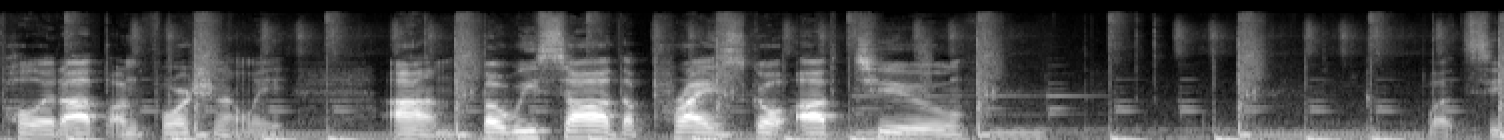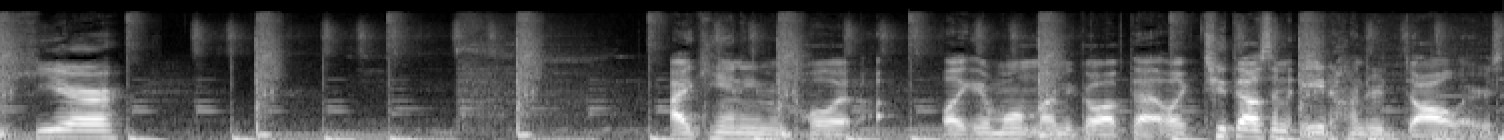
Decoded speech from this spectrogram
pull it up, unfortunately. Um, but we saw the price go up to. Let's see here. I can't even pull it. Up. Like it won't let me go up that. Like two thousand eight hundred dollars.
